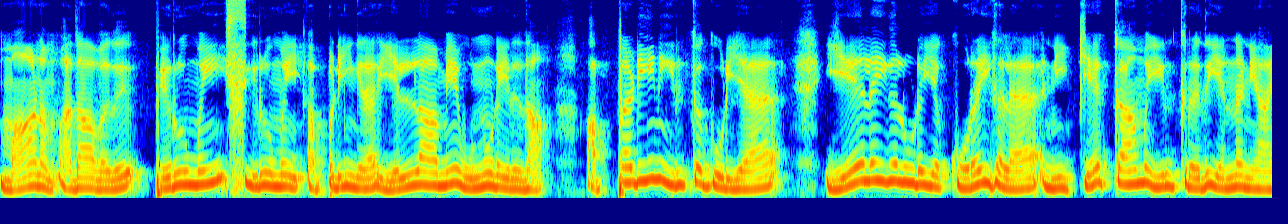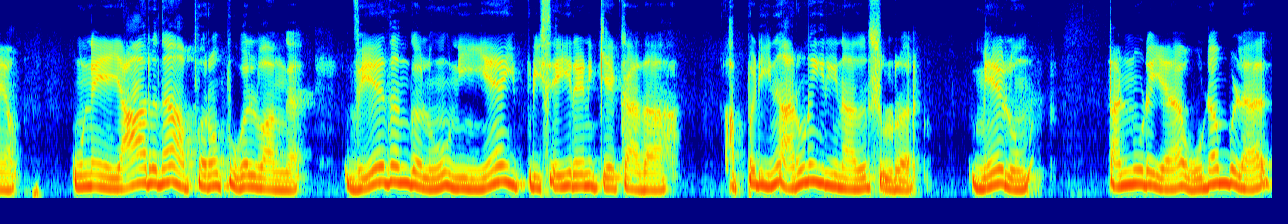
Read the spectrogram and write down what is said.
மானம் அதாவது பெருமை சிறுமை அப்படிங்கிற எல்லாமே உன்னுடையது தான் அப்படின்னு இருக்கக்கூடிய ஏழைகளுடைய குறைகளை நீ கேட்காம இருக்கிறது என்ன நியாயம்? உன்னை யாரு தான் அப்புறம் புகழ்வாங்க? வேதங்களும் நீ ஏன் இப்படி செய்கிறேன்னு கேட்காதா? அப்படின்னு அருணகிரிநாதர் சொல்கிறார் மேலும் தன்னுடைய உடம்புல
